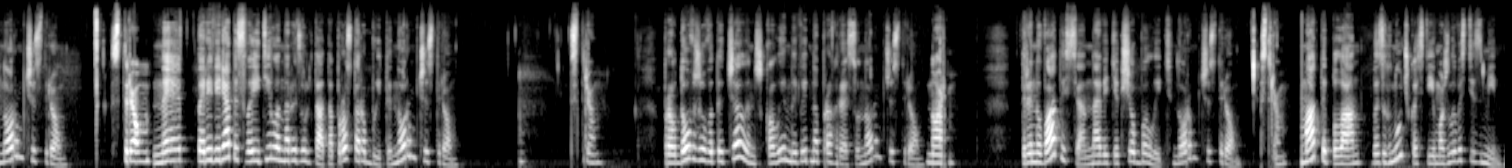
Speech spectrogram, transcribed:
Норм чи стрьом? Стрьом. Не перевіряти своє тіло на результат, а просто робити. Норм чи стрьом? Стрьом. Продовжувати челендж, коли не видно прогресу. Норм чи стрьом? Норм. Тренуватися, навіть якщо болить. Норм чи стрьом? Стрьом. Мати план без гнучкості і можливості змін.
